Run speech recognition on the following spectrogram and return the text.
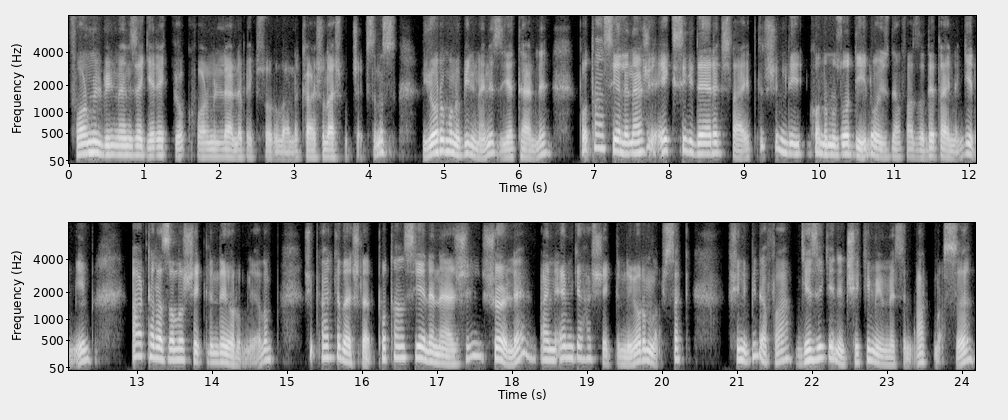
formül bilmenize gerek yok. Formüllerle pek sorularla karşılaşmayacaksınız. Yorumunu bilmeniz yeterli. Potansiyel enerji eksi bir değere sahiptir. Şimdi konumuz o değil. O yüzden fazla detayına girmeyeyim. Artar azalır şeklinde yorumlayalım. Şimdi arkadaşlar potansiyel enerji şöyle aynı MGH şeklinde yorumlarsak şimdi bir defa gezegenin çekim ivmesinin artması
